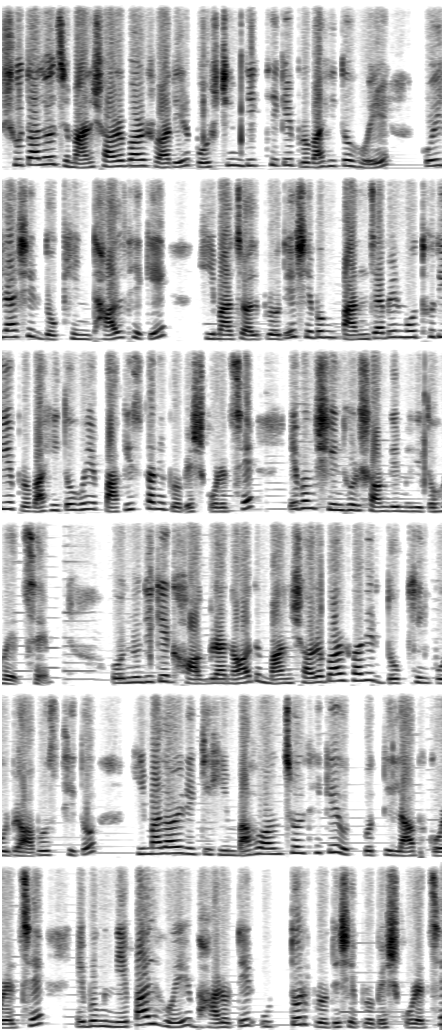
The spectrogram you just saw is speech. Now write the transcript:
সুতালজ মানসরোবর হ্রদের পশ্চিম দিক থেকে প্রবাহিত হয়ে কৈলাসের দক্ষিণ ঢাল থেকে হিমাচল প্রদেশ এবং পাঞ্জাবের মধ্য দিয়ে প্রবাহিত হয়ে পাকিস্তানে প্রবেশ করেছে এবং সিন্ধুর সঙ্গে মিলিত হয়েছে। অন্যদিকে ঘগরা নদ মানসরোবর হ্রদের দক্ষিণ পূর্বে অবস্থিত হিমালয়ের একটি হিমবাহ অঞ্চল থেকে উৎপত্তি লাভ করেছে এবং নেপাল হয়ে ভারতের উত্তর প্রদেশে প্রবেশ করেছে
